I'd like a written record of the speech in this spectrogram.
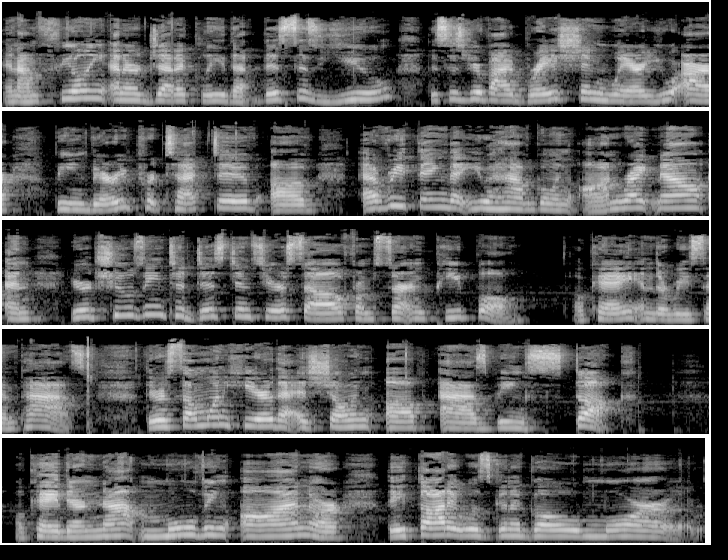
And I'm feeling energetically that this is you. This is your vibration where you are being very protective of everything that you have going on right now. And you're choosing to distance yourself from certain people okay, in the recent past. There's someone here that is showing up as being stuck Okay, they're not moving on or they thought it was going to go more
